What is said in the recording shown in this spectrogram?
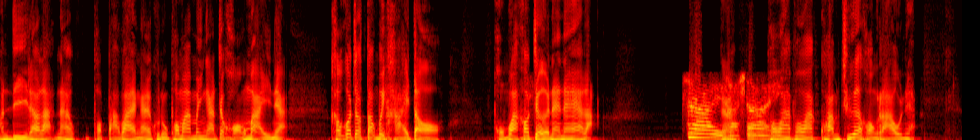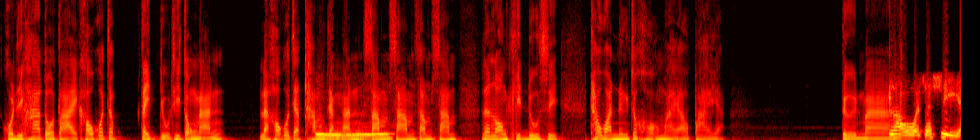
มันดีแล้วล่ะนะพอป่าว่าอย่างนั้นนะคุณหนูเพราะว่าไม่งั้นเจ้าของใหม่เนี่ยเขาก็จะต้องไปขายต่อ ผมว่าเขาเจอแน่ๆล่ะ ใช่ค่ะนะใช่เพราะว่าเพราะว่าความเชื่อของเราเนี่ย คนที่ฆ่าตัวตายเขาก็จะติดอยู่ที่ตรงนั้น แล้วเขาก็จะทำอย่างนั้น ซ้ำซ้ำซ้ำซ้ำแล้วลองคิดดูสิ ถ้าวันหนึ่งเจ้าของใหม่เอาไปอะ ตื่นมา เราอะจะเสีย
